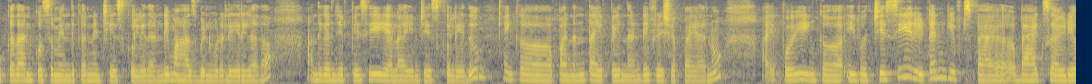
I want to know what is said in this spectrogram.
ఒక్కదానికోసం ఎందుకని నేను చేసుకోలేదండి. మా హస్బెండ్ కూడా లేరు కదా. అందుకని చెప్పేసి అలా ఏం చేసుకోలేదు. ఇంకా పని అంతా అయిపోయిందండి ఫ్రెష్ అప్ అయ్యాను. అయిపోయి ఇంకా ఇవి వచ్చేసి రిటర్న్ గిఫ్ట్స్ బ్యాగ్స్ ఐడియా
